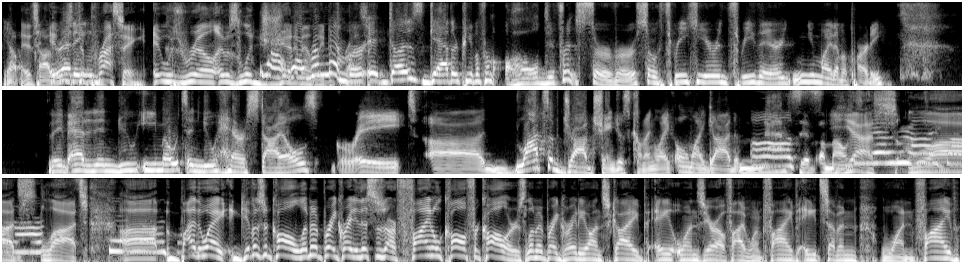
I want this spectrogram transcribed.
Yep. It's, it was depressing. It was real. It was Well, legitimately well, remember, depressing. it does gather people from all different servers. So three here and three there. You might have a party. They've added in new emotes and new hairstyles. Great. Uh, lots of job changes coming. Like, oh my god, massive amounts. Yes, lots, lots. Uh, by the way, give us a call. Limit Break Radio. This is our final call for callers. Limit Break Radio on Skype, 810-515-8715.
